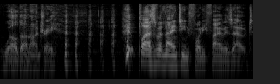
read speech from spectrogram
Well done, Andre. Plazma 1945 is out.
